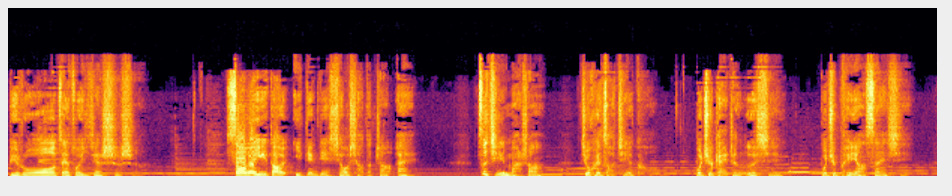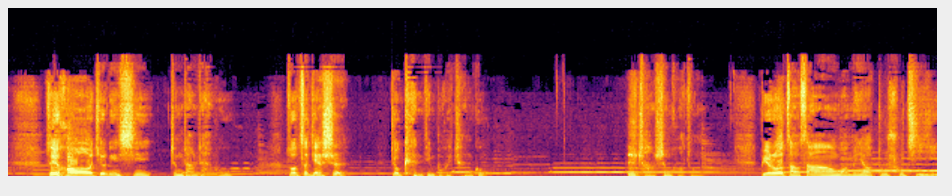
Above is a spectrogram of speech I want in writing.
比如在做一件事时，稍微遇到一点点小小的障碍，自己马上就会找借口，不去改正恶习，不去培养善习，最后就令心增长染污，做这件事就肯定不会成功。日常生活中，比如早上我们要读书记忆，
